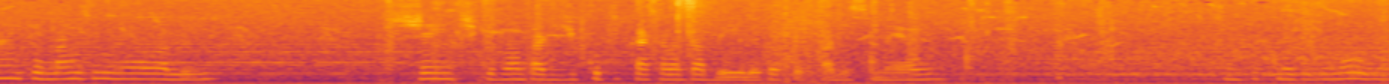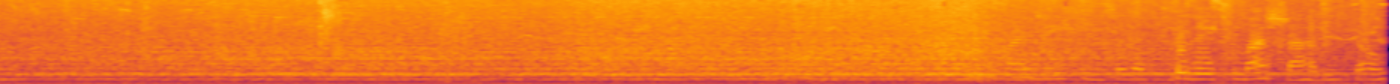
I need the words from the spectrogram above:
Ai, tem mais um mel ali. Gente, que vontade de cutucar aquelas abelhas tô com desse mel. Tô com medo de morrer. só dá pra fazer isso com machado, então.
